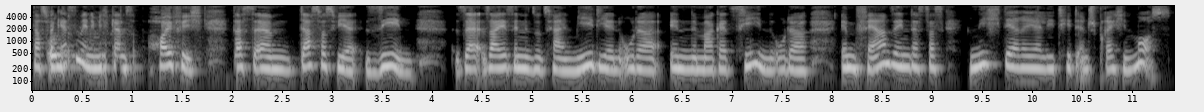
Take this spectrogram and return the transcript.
Das vergessen und, wir nämlich ganz häufig, dass ähm, das, was wir sehen, sei, sei es in den sozialen Medien oder in einem Magazin oder im Fernsehen, dass das nicht der Realität entsprechen muss.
